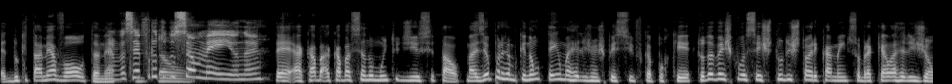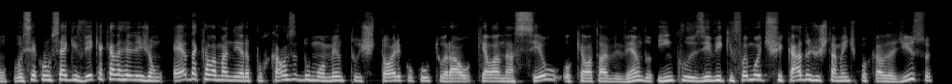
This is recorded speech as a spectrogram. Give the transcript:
é, do que tá à minha volta, né? É, você é fruto Então, do seu meio, né? tem- acaba, acaba sendo muito disso e tal. Mas eu, por exemplo, que não tenho uma religião específica, porque toda vez que você estuda historicamente sobre aquela religião, você consegue ver que aquela religião é daquela maneira por causa do momento histórico, cultural que ela nasceu, ou que ela tá vivendo, e inclusive que foi modificada justamente por causa disso.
